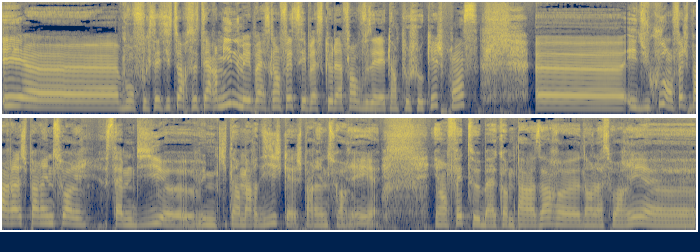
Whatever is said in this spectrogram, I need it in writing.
Et euh, bon, faut que cette histoire se termine, mais parce qu'en fait, c'est parce que la fin, vous allez être un peu choqués, je pense. Euh, et du coup, en fait, je pars, je pars à une soirée. Samedi, euh, il me quitte un mardi, je, je pars à une soirée. Et en fait, euh, bah, comme par hasard, euh, dans la soirée, euh,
